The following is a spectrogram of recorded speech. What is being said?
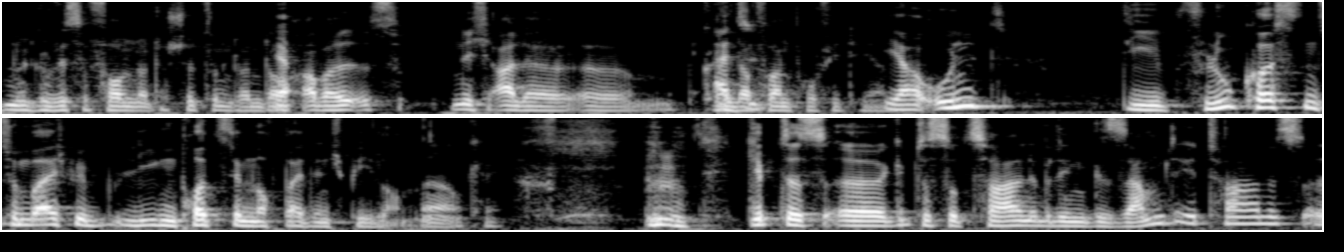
eine gewisse Form der Unterstützung dann doch, Ja. aber es, nicht alle ähm, können Also- davon profitieren. Ja, und die Flugkosten zum Beispiel liegen trotzdem noch bei den Spielern. Ah, okay. Gibt es, äh, gibt es so Zahlen über den Gesamtetat des, äh,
